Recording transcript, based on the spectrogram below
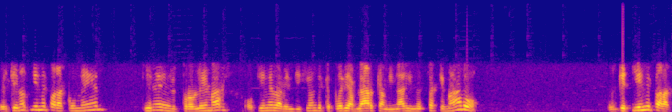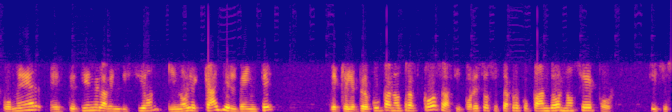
el que no tiene para comer tiene el problema o tiene la bendición de que puede hablar, caminar y no está quemado. El que tiene para comer, este tiene la bendición y no le cae el 20 de que le preocupan otras cosas y por eso se está preocupando, no sé, por si sus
